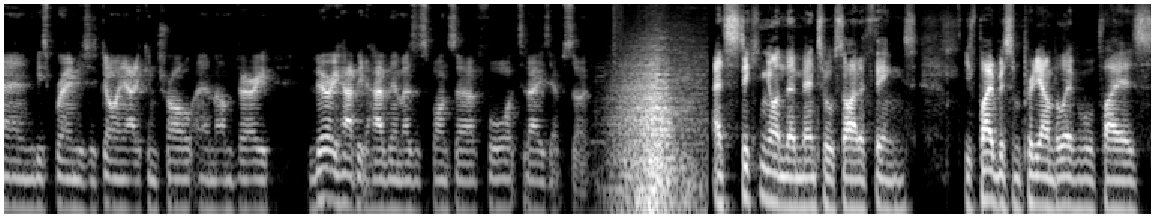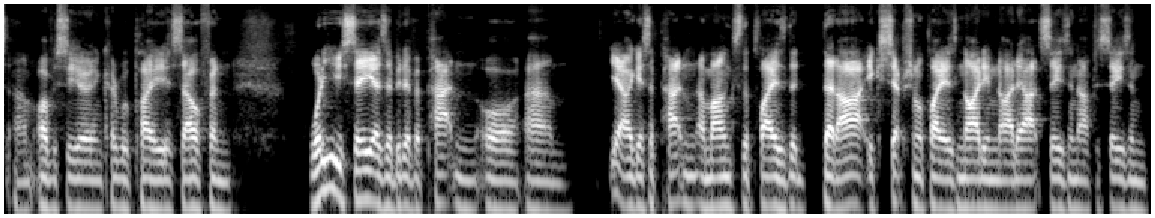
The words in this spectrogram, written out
and this brand is just going out of control. And I'm very, very happy to have them as a sponsor for today's episode. And sticking on the mental side of things, you've played with some pretty unbelievable players. Um, obviously, you're an incredible player yourself. And what do you see as a bit of a pattern, or um, yeah, I guess a pattern amongst the players that that are exceptional players, night in, night out, season after season,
